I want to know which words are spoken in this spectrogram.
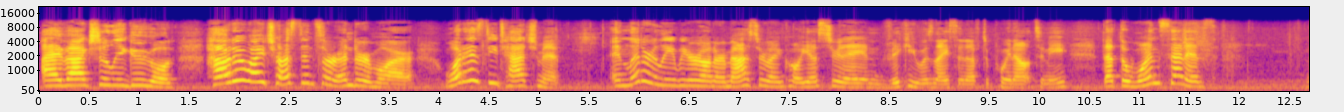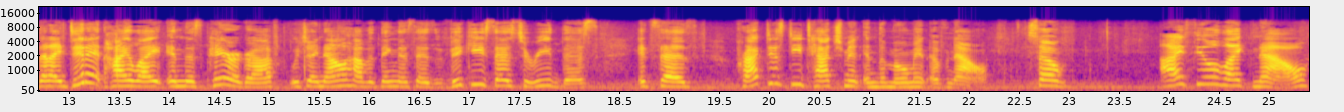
I've actually Googled, how do I trust and surrender more? What is detachment? And literally, we were on our mastermind call yesterday, and Vicky was nice enough to point out to me that the one sentence that I didn't highlight in this paragraph, which I now have a thing that says, Vicky says to read this, it says, practice detachment in the moment of now. So I feel like now,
